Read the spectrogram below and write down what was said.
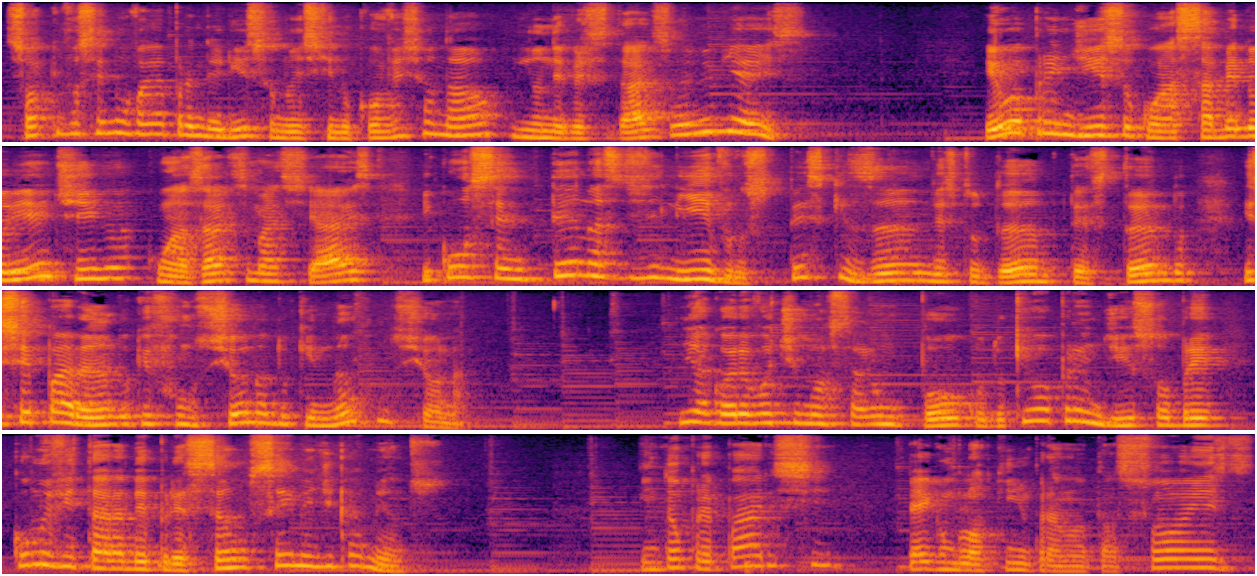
Só que você não vai aprender isso no ensino convencional, em universidades ou MBAs. Eu aprendi isso com a sabedoria antiga, com as artes marciais e com centenas de livros, pesquisando, estudando, testando e separando o que funciona do que não funciona. E agora eu vou te mostrar um pouco do que eu aprendi sobre como evitar a depressão sem medicamentos. Então prepare-se, pegue um bloquinho para anotações,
